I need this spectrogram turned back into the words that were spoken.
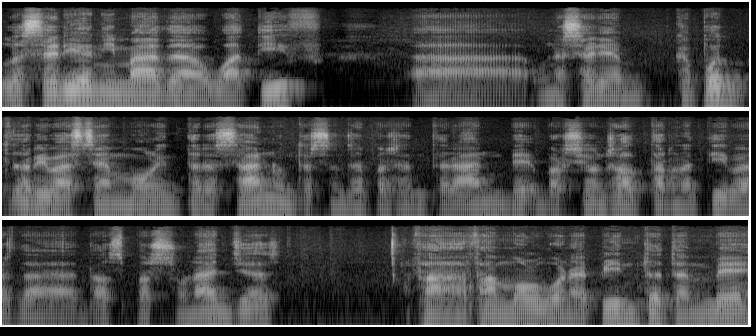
La sèrie animada What If, eh, una sèrie que pot arribar a ser molt interessant, on se'ns presentaran bé, versions alternatives de, dels personatges, fa, fa molt bona pinta també.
